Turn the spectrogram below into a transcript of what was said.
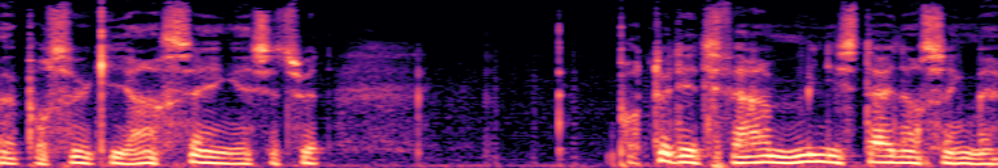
euh, pour ceux qui enseignent, ainsi de suite, pour tous les différents ministères d'enseignement.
